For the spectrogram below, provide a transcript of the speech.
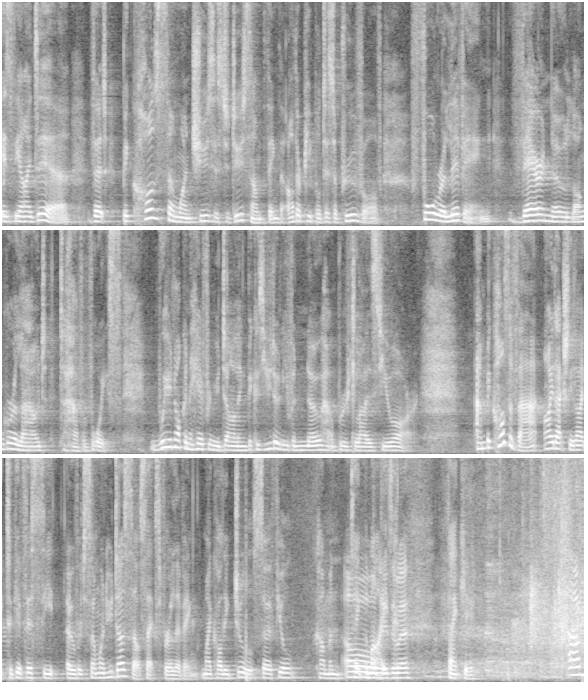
is the idea that because someone chooses to do something that other people disapprove of for a living, they're no longer allowed to have a voice. We're not going to hear from you, darling, because you don't even know how brutalized you are. And because of that, I'd actually like to give this seat over to someone who does sell sex for a living, my colleague Jules. So if you'll come and oh, take the mic. Elizabeth. Thank you. Um,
